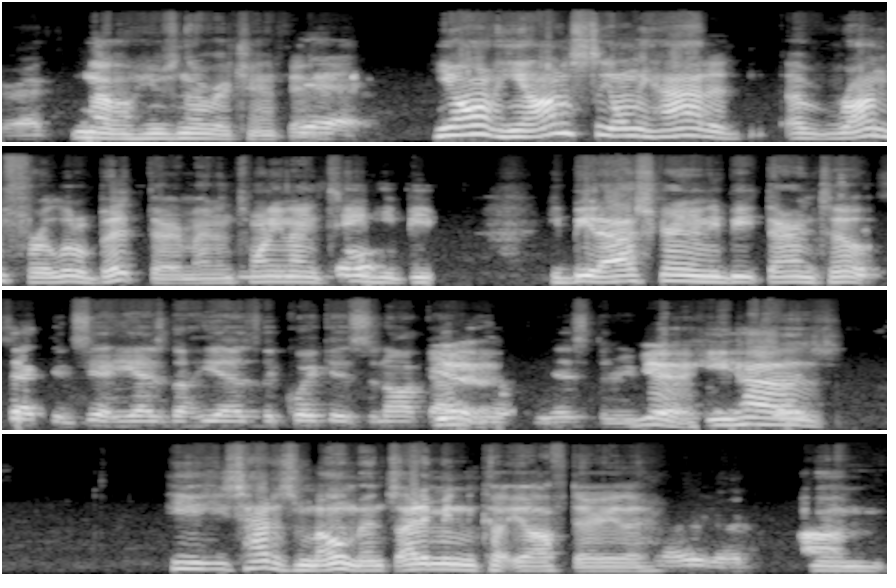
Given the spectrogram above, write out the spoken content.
Correct? No, he was never a champion. Yeah, he on he honestly only had a, a run for a little bit there, man. In 2019, he beat he beat Askren and he beat Darren Till. Seconds, yeah. He has the he has the quickest knockout yeah. in history. Yeah, he has. He, he's had his moments. I didn't mean to cut you off there either. Very good. Um,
